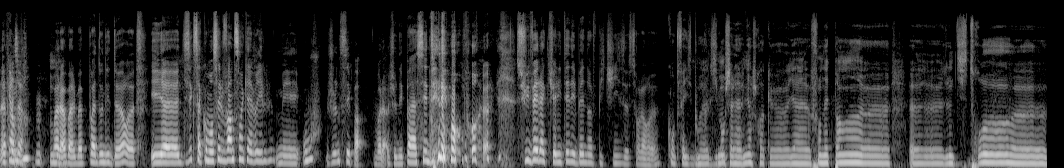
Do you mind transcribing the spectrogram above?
À 15 L'après-midi. heures. Voilà, bah, elle m'a pas donné d'heure. Et euh, elle disait que ça commençait le 25 avril. Mais où? Je ne sais pas. Voilà, je n'ai pas assez d'éléments pour euh, suivre l'actualité des Band of Beaches sur leur euh, compte Facebook. Ouais, dimanche à l'avenir, je crois qu'il y a Fournet de pain, euh, euh, distro euh,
